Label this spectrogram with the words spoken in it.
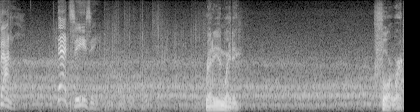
Battle. That's easy. Ready and waiting. Forward.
